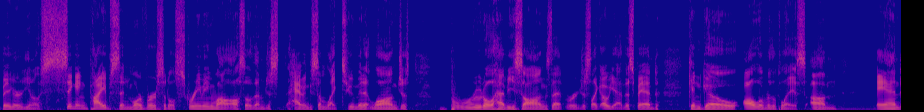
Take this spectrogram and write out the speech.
bigger, you know, singing pipes and more versatile screaming, while also them just having some like two minute long, just brutal heavy songs that were just like, oh yeah, this band can go all over the place. Um, and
